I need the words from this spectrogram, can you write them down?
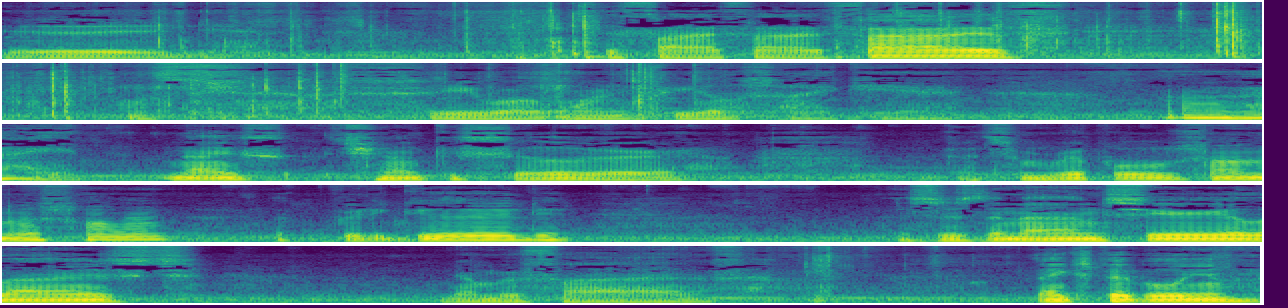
Good. The 555. Let's see what one feels like here. All right nice chunk of silver. Got some ripples on this one. Look pretty good. This is the non-serialized number five. Thanks, Pit Bullion.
